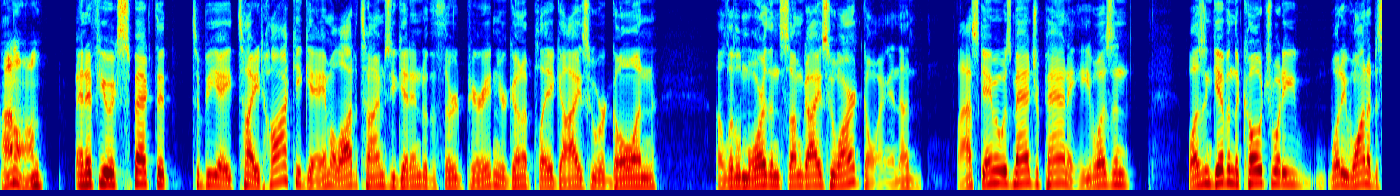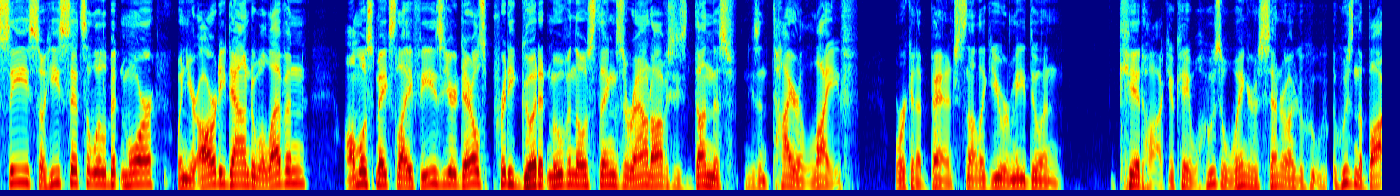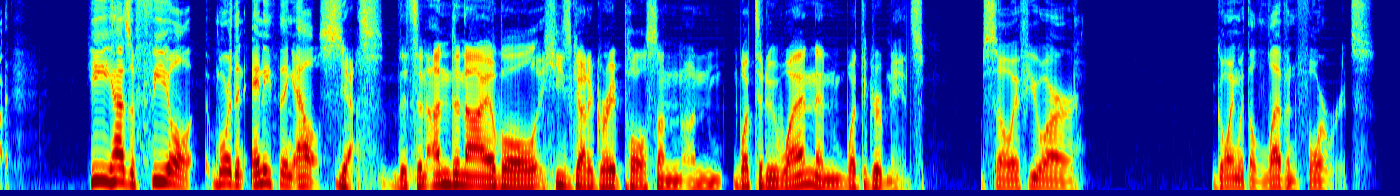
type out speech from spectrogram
I don't know. And if you expect it to be a tight hockey game, a lot of times you get into the third period and you're going to play guys who are going a little more than some guys who aren't going. And then last game it was Mangiapane. He wasn't wasn't giving the coach what he what he wanted to see, so he sits a little bit more when you're already down to 11. Almost makes life easier. Daryl's pretty good at moving those things around. Obviously, he's done this his entire life, working a bench. It's not like you or me doing kid hockey. Okay, well, who's a winger, center, who, who's in the box? He has a feel more than anything else. Yes, it's an undeniable. He's got a great pulse on on what to do when and what the group needs. So if you are going with 11 forwards,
